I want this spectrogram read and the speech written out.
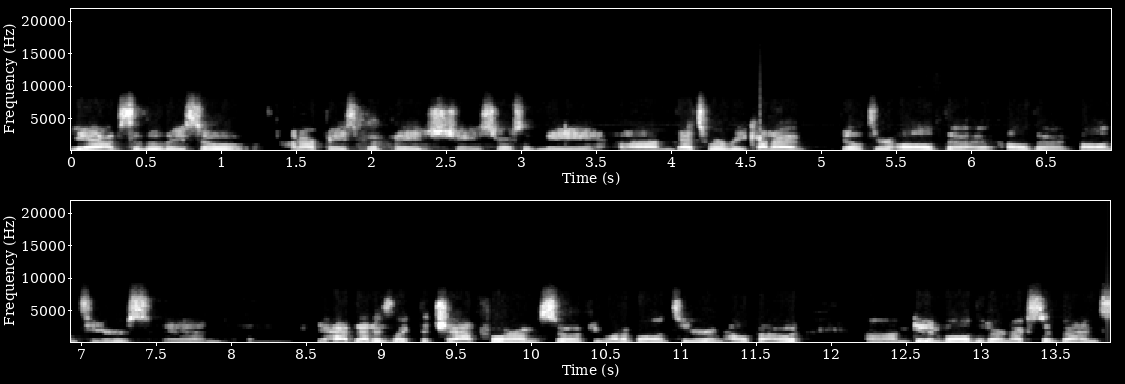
Yeah, absolutely. So on our Facebook page, Change Starts With Me, um, that's where we kind of filter all the all the volunteers and and you have that as like the chat forum. So if you want to volunteer and help out, um, get involved at our next event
